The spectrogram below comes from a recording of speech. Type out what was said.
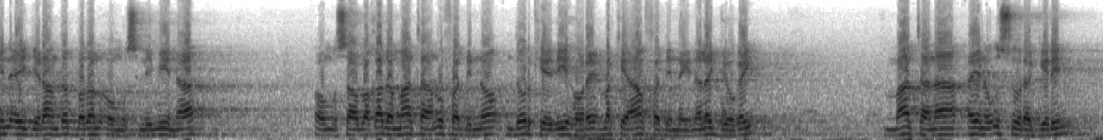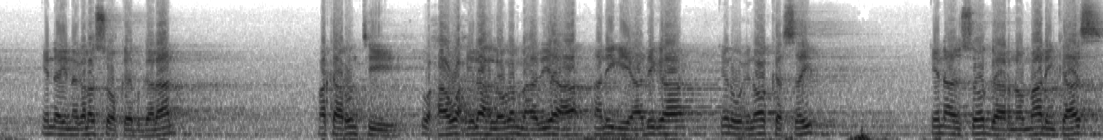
إن أي جيران دبضا أو مسلمين oo musaabaqada maanta aan u fadhinno doorkeedii hore markii aan fadhinnay nala joogay maantana ayna u suuro gelin in ay nagala soo qayb galaan. Marka runtii waxaa wax ilaah looga mahadiyo ah anigii adiga inuu inoo kasay in aan soo gaarno maalinkaas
